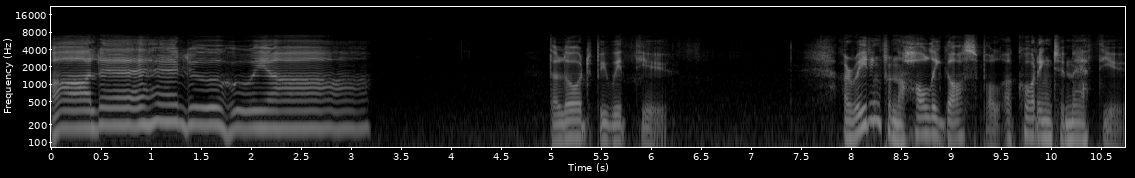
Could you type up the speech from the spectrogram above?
Alleluia. The Lord be with you. A reading from the Holy Gospel according to Matthew,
